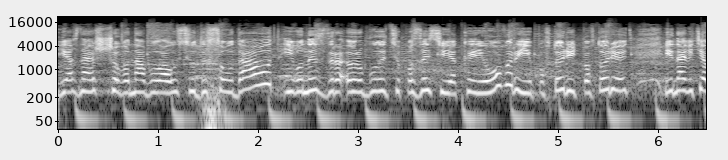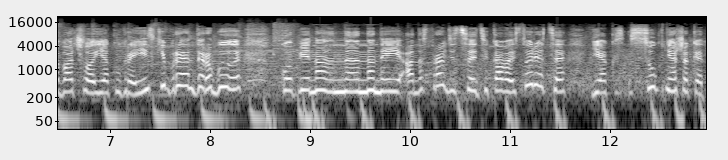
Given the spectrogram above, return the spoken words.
я знаю, що вона була усюди sold out, і вони зробили цю позицію як carry-over, її повторюють, повторюють. І навіть я бачила, як українські бренди робили копії на, на, на неї. А насправді це цікава історія. Це як сукня жакет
